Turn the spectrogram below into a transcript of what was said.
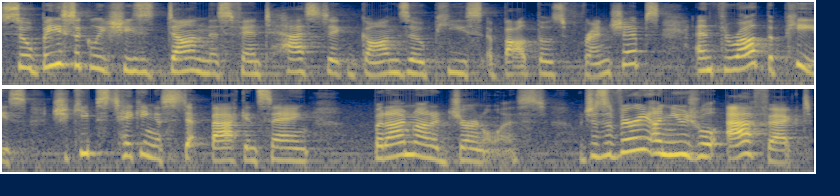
So basically, she's done this fantastic gonzo piece about those friendships. And throughout the piece, she keeps taking a step back and saying, But I'm not a journalist, which is a very unusual affect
